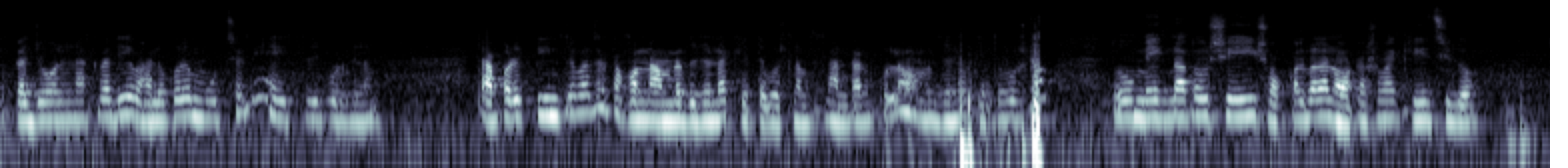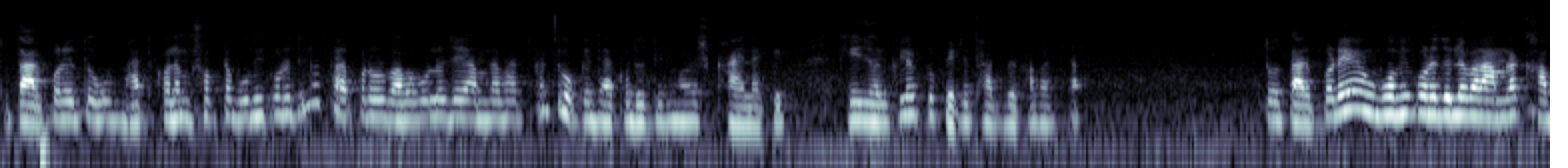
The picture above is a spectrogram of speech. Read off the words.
একটা জল নাকড়া দিয়ে ভালো করে মুছে নিয়ে ইস্ত্রি করে দিলাম। তারপরে তিনটে বাজে, তখন আমরা দুজনে খেতে বসলাম, স্নান টান করলাম, আমরা দুজনে খেতে বসলাম। তো মেঘনা তো সেই সকালবেলা নটার সময় খেয়েছিল। তারপরে তো ভাত খালাম সবটা বমি করে দিল, তারপরে ওর বাবা বলল যে, আমরা ভাত খাচ্ছি, ওকে দেখো দু তিন মাস খায় নাকি, খেয়ে জল খেলে একটু পেটে থাকবে খাবারটা। তো তারপরে ও বমি করে দিলে, এবার আমরা খাব,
